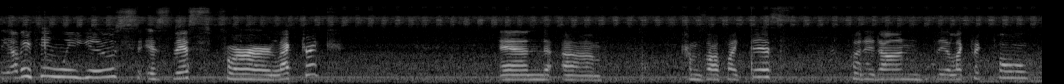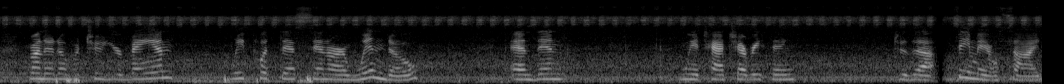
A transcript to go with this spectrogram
The other thing we use is this for our electric. And um, comes off like this. Put it on the electric pole, run it over to your van. We put this in our window and then we attach everything to the female side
